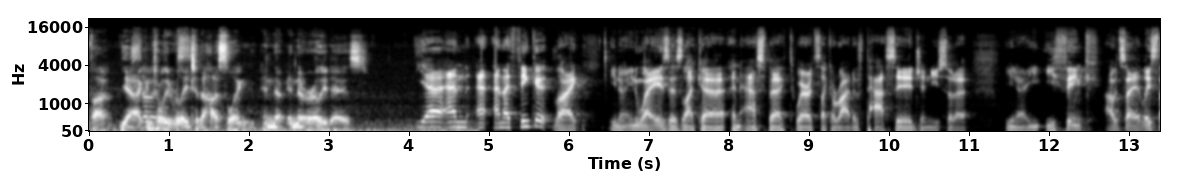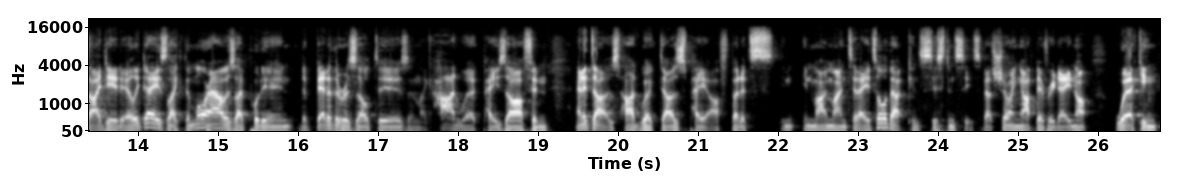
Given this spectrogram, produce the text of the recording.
But yeah, so I can totally relate to the hustling in the in the early days. Yeah, and and I think it like you know in ways there's like a an aspect where it's like a rite of passage, and you sort of you know, you, you, think, I would say, at least I did early days, like the more hours I put in, the better the result is, and like hard work pays off. And, and it does, hard work does pay off. But it's in, in my mind today, it's all about consistency. It's about showing up every day, not working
